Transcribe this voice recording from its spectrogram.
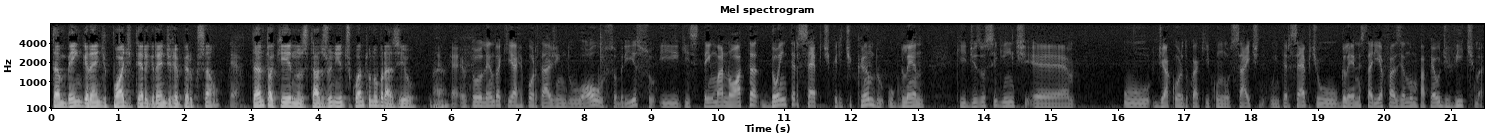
também grande, pode ter grande repercussão, é. tanto aqui nos Estados Unidos quanto no Brasil. Né? É, eu estou lendo aqui a reportagem do UOL sobre isso e que tem uma nota do Intercept criticando o Glenn, que diz o seguinte: é, o, de acordo com aqui com o site o Intercept, o Glenn estaria fazendo um papel de vítima.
